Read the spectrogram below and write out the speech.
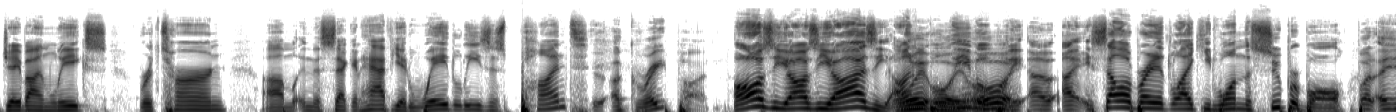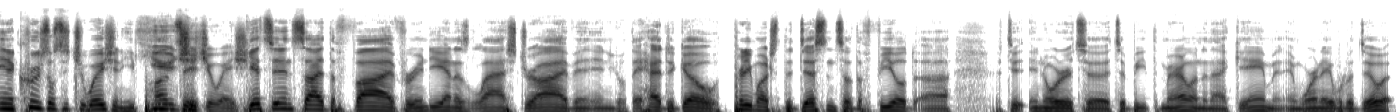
Javon Leake's return um, in the second half. You had Wade Lees' punt. A great punt. Aussie, Aussie, Aussie. Unbelievably. Uh, uh, celebrated like he'd won the Super Bowl. But in a crucial situation, he punts Huge situation. It, gets it inside the five for Indiana's last drive, and, and they had to go pretty much the distance of the field uh, to, in order to, to beat Maryland in that game, and, and weren't able to do it.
